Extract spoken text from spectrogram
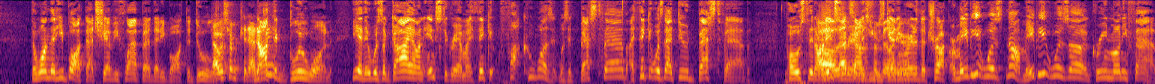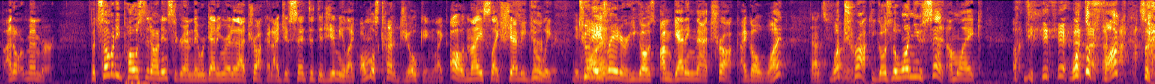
the one that he bought, that Chevy flatbed that he bought, the dually. That was from Connecticut? not the blue one. Yeah, there was a guy on Instagram. I think it. Fuck, who was it? Was it Best Fab? I think it was that dude Best Fab. Posted on Oh, Instagram that, sounds he was getting rid of the truck, or maybe it was no, maybe it was uh, Green Money Fab. I don't remember. But somebody posted on Instagram they were getting rid of that truck, and I just sent it to Jimmy, like almost kind of joking, like, "Oh, nice, like Chevy Dually." Two days it? later, he goes, "I'm getting that truck." I go, "What? That's what truck?" He goes, "The one you sent." I'm like, "What the fuck?" So,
